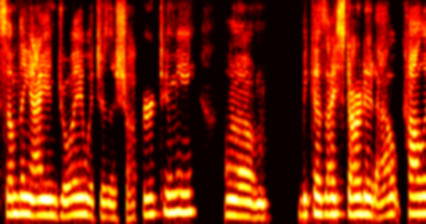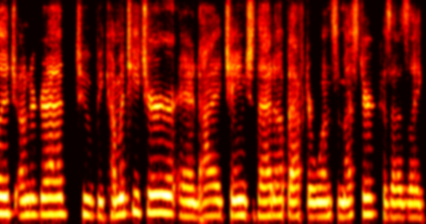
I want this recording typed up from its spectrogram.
something I enjoy, which is a shocker to me. Um, because I started out college undergrad to become a teacher and I changed that up after one semester because I was like,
